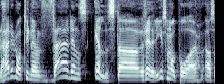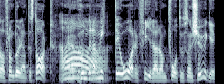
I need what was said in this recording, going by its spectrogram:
det här är då tydligen världens äldsta rederi som hållit på alltså från början till start. Ah. Eh, 190 år firar de 2020.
